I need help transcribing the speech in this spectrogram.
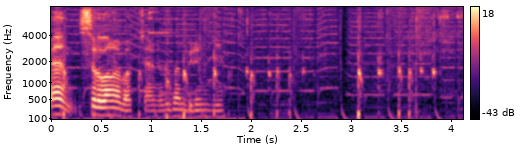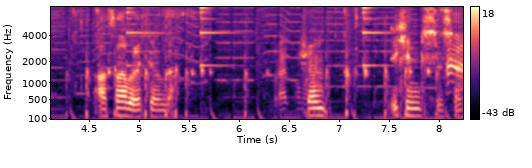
Ben sıralamaya bakacağım. Zaten birinciyim. Al sana bırakıyorum ben. bırakma Şu an ikincisin sen.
